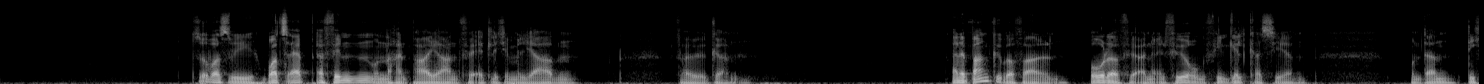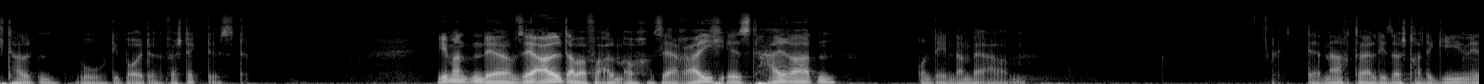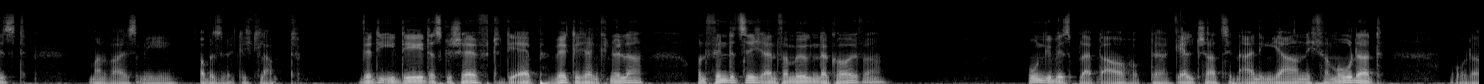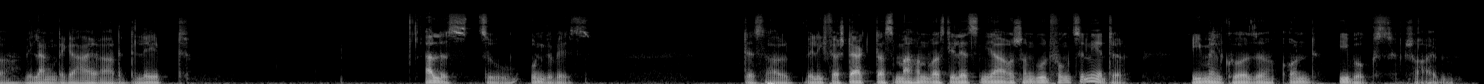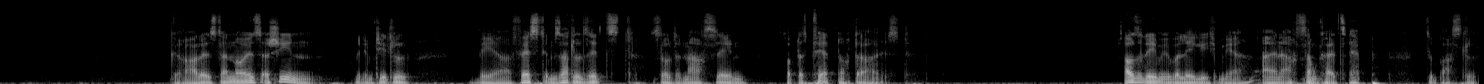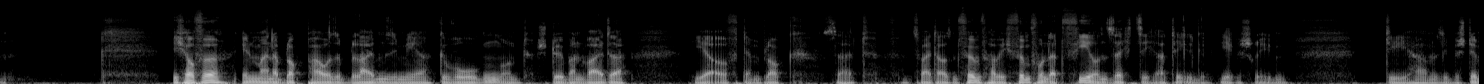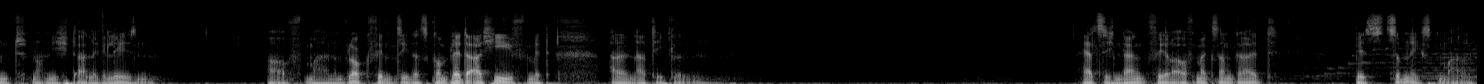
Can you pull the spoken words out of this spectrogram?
Sowas wie WhatsApp erfinden und nach ein paar Jahren für etliche Milliarden verhökern. Eine Bank überfallen oder für eine Entführung viel Geld kassieren und dann dicht halten, wo die Beute versteckt ist. Jemanden, der sehr alt, aber vor allem auch sehr reich ist, heiraten und den dann beerben. Der Nachteil dieser Strategien ist, man weiß nie, ob es wirklich klappt. Wird die Idee, das Geschäft, die App wirklich ein Knüller und findet sich ein vermögender Käufer? Ungewiss bleibt auch, ob der Geldschatz in einigen Jahren nicht vermodert oder wie lange der Geheiratete lebt. Alles zu ungewiss. Deshalb will ich verstärkt das machen, was die letzten Jahre schon gut funktionierte. E-Mail-Kurse und E-Books schreiben. Gerade ist ein neues erschienen mit dem Titel Wer fest im Sattel sitzt, sollte nachsehen, ob das Pferd noch da ist. Außerdem überlege ich mir, eine Achtsamkeits-App zu basteln. Ich hoffe, in meiner Blogpause bleiben Sie mir gewogen und stöbern weiter hier auf dem Blog. Seit 2005 habe ich 564 Artikel hier geschrieben. Die haben Sie bestimmt noch nicht alle gelesen. Auf meinem Blog finden Sie das komplette Archiv mit allen Artikeln. Herzlichen Dank für Ihre Aufmerksamkeit. Bis zum nächsten Mal.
